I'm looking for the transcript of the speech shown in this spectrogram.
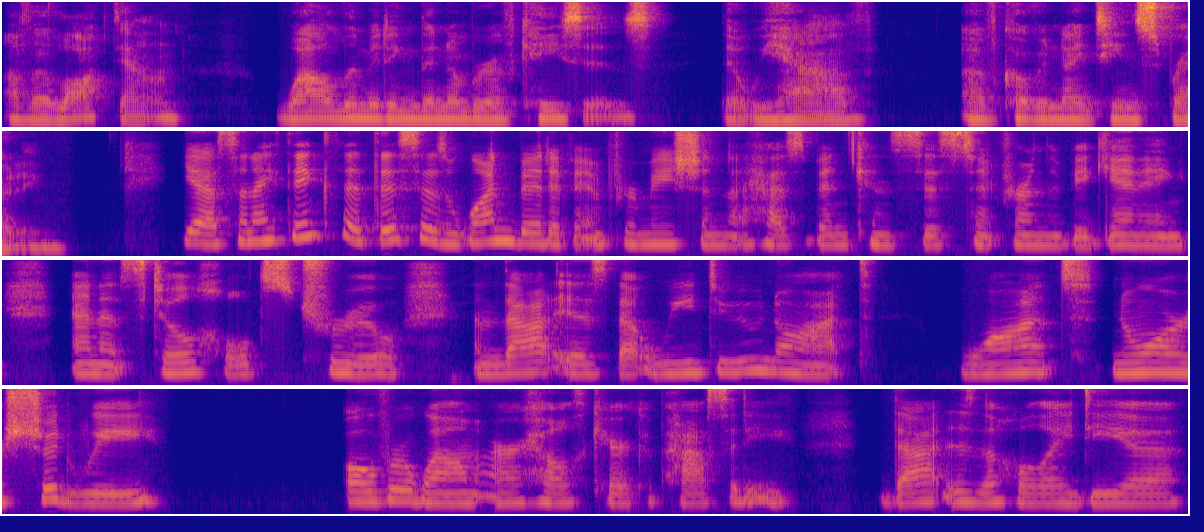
of a lockdown while limiting the number of cases that we have of COVID 19 spreading. Yes, and I think that this is one bit of information that has been consistent from the beginning and it still holds true. And that is that we do not want, nor should we, overwhelm our healthcare capacity. That is the whole idea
